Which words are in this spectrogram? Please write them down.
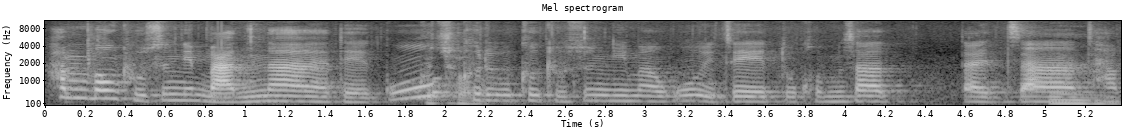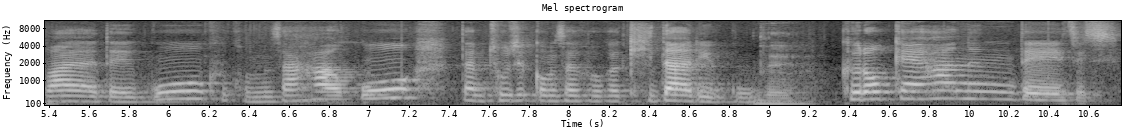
한번 교수님 만나야 되고 그쵸. 그리고 그 교수님하고 이제 또 검사 날짜 음. 잡아야 되고 그 검사하고 그다음 조직 검사 결과 기다리고 네. 그렇게 하는데 이제 시-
